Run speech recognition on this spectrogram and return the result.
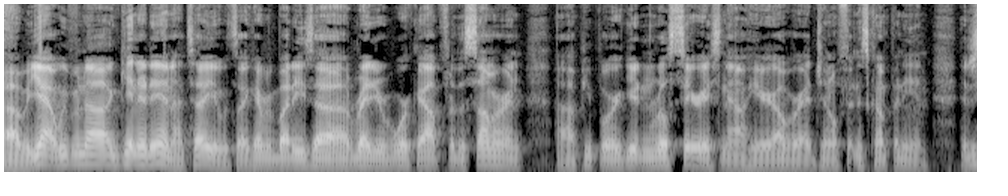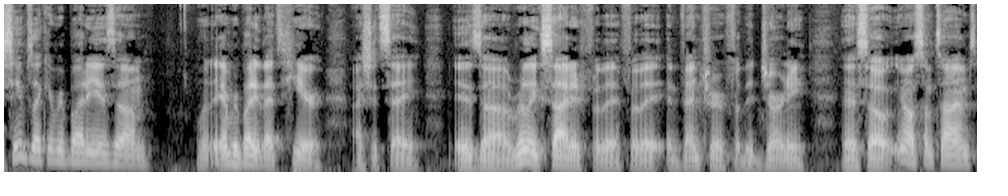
Uh, but yeah, we've been uh, getting it in. I tell you, it's like everybody's uh, ready to work out for the summer, and uh, people are getting real serious now here over at General Fitness Company. And it just seems like everybody is, um, everybody that's here, I should say, is uh, really excited for the for the adventure, for the journey. And so, you know, sometimes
